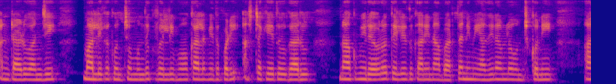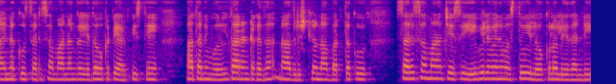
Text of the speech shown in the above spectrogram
అంటాడు అంజి. మల్లిక కొంచెం ముందుకు వెళ్ళి మోకాళ్ళ మీద పడి అష్టకేతువు గారు నాకు మీరెవరో తెలియదు కానీ నా భర్తని మీ అధీనంలో ఉంచుకొని ఆయనకు సరిసమానంగా ఏదో ఒకటి అర్పిస్తే అతన్ని వదులుతారంట కదా. నా దృష్టిలో నా భర్తకు సరిసమానం చేసే ఏ విలువైన వస్తువు ఈ లోకంలో లేదండి.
